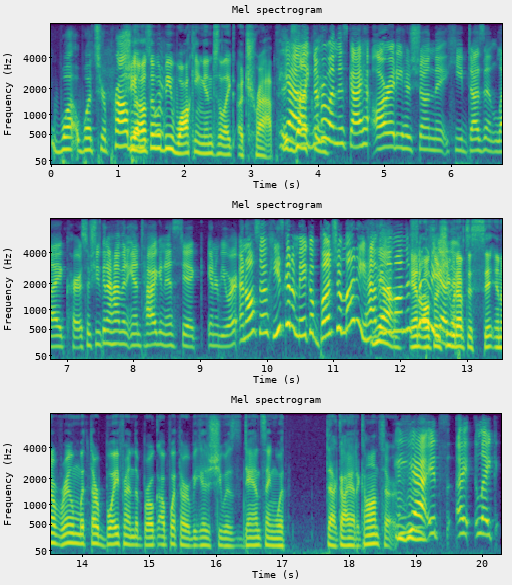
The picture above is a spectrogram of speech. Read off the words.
"What? What's your problem?" She also would be walking into like a trap. Yeah, like number one, this guy already has shown that he doesn't like her, so she's gonna have an antagonistic interviewer, and also he's gonna make a bunch of money having Yeah. them on the And show And also, she would have to sit in a room with her boyfriend that broke up with her because she was dancing with that guy at a concert. Yeah, it's I like.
